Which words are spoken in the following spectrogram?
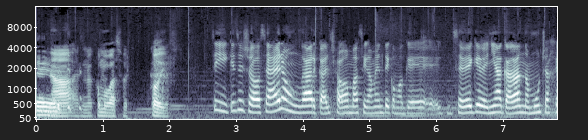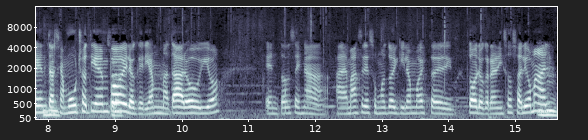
Eh, No, no, ¿cómo va a ser? Códigos. Sí, qué sé yo, o sea, era un garca el chabón, básicamente, como que se ve que venía cagando mucha gente Ujú. hace mucho tiempo Sí. y lo querían matar, obvio. Entonces, nada, además se le sumó todo el quilombo esto de todo lo que organizó salió mal,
